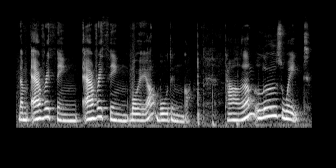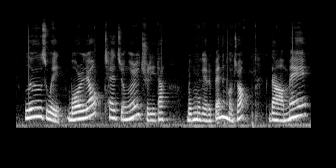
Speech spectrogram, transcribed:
그다음 everything, everything 뭐예요? 모든 거. 다음 lose weight, lose weight. 뭘요? 체중을 줄이다. 몸무게를 빼는 거죠. 그 다음에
